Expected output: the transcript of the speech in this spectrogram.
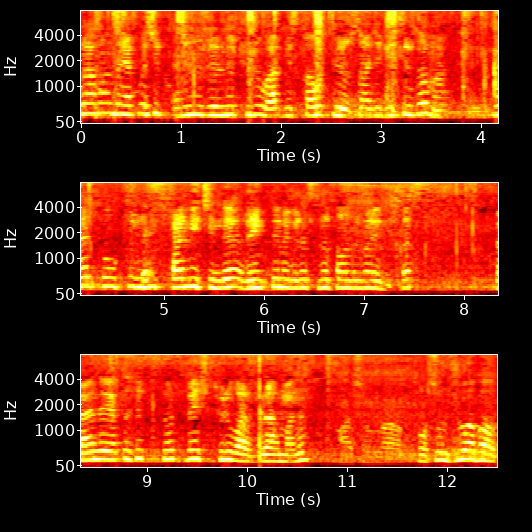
Brahman'da yaklaşık onun üzerinde türü var. Biz tavuk diyoruz sadece geçiyoruz ama her tavuk türünü kendi içinde renklerine göre sınıflandırma yapmışlar. Bende yaklaşık 4-5 türü var Brahman'ın. Maşallah. Tosuncuğa bak.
